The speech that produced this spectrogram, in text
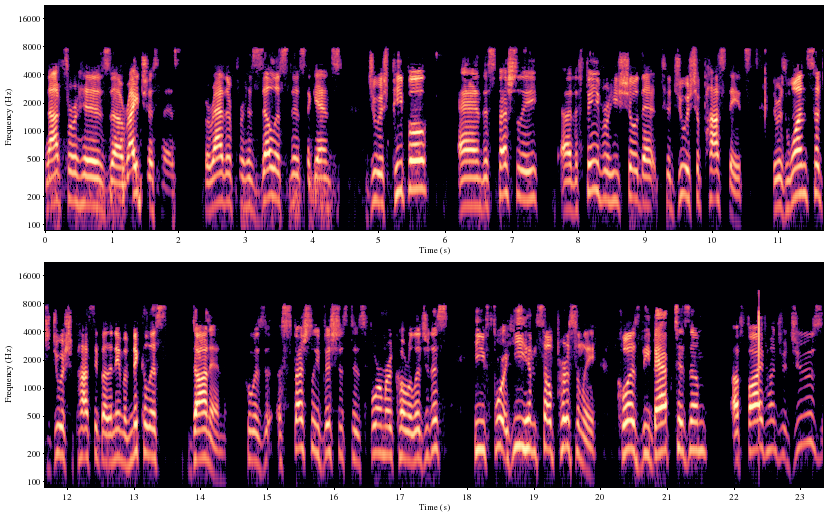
not for his uh, righteousness, but rather for his zealousness against Jewish people, and especially uh, the favor he showed that to Jewish apostates. There was one such Jewish apostate by the name of Nicholas Donin, who was especially vicious to his former co-religionists. He, for, he himself personally caused the baptism of 500 Jews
